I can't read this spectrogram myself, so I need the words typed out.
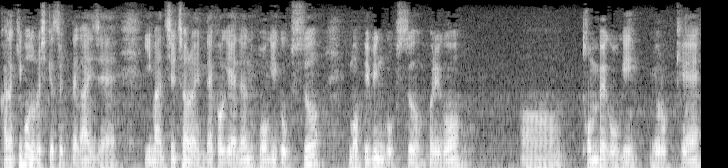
가장 기본으로 시켰을 때가 이제 27,000원인데 거기에는 고기국수, 뭐 비빔국수 그리고 어, 돈배고기 요렇게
